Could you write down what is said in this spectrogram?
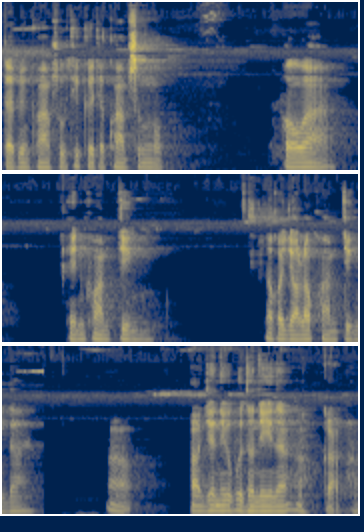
แต่เป็นความสุขที่เกิดจากความสงบ เพราะว่าเห็นความจริง แล้วก็ยอมรับความจริงได้อ้าวเอาเย็นนี้ก็พูดเท่านี้นะกลับครับ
